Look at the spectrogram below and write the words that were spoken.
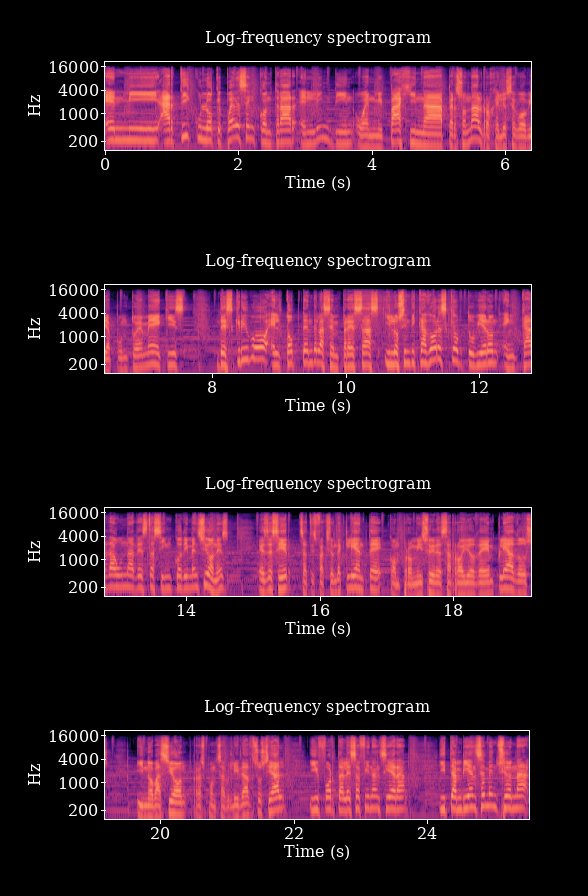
En mi artículo que puedes encontrar en LinkedIn o en mi página personal, rogeliosegovia.mx, describo el top 10 de las empresas y los indicadores que obtuvieron en cada una de estas cinco dimensiones es decir, satisfacción de cliente, compromiso y desarrollo de empleados, innovación, responsabilidad social y fortaleza financiera. Y también se menciona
